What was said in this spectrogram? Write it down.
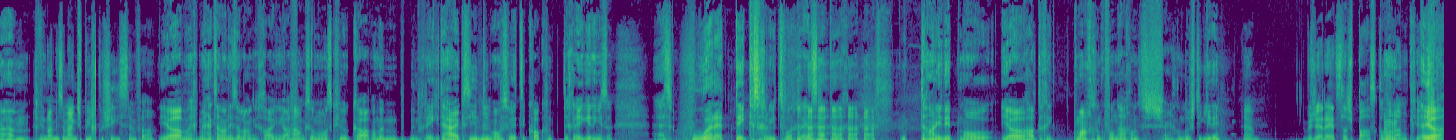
Ähm, Ich bin noch nicht so manchmal Bücher schießen im Fall. ja, aber wir wir haben es auch noch nicht so lange. Ich habe irgendwie. Anfang Sommer das Gefühl gehabt, und waren beim Krieg daheim gewesen und Mhm. im aufs WC gehockt und der Krieg irgendwie so ein hure dickes Kreuzworträtselbuch. und da habe ich dort mal ja, halt ein bisschen gemacht und gefunden, ach, das ist eigentlich eine lustige Idee. Ja. Du bist ein Rätselspaß geholt am Kiosk. Ja,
